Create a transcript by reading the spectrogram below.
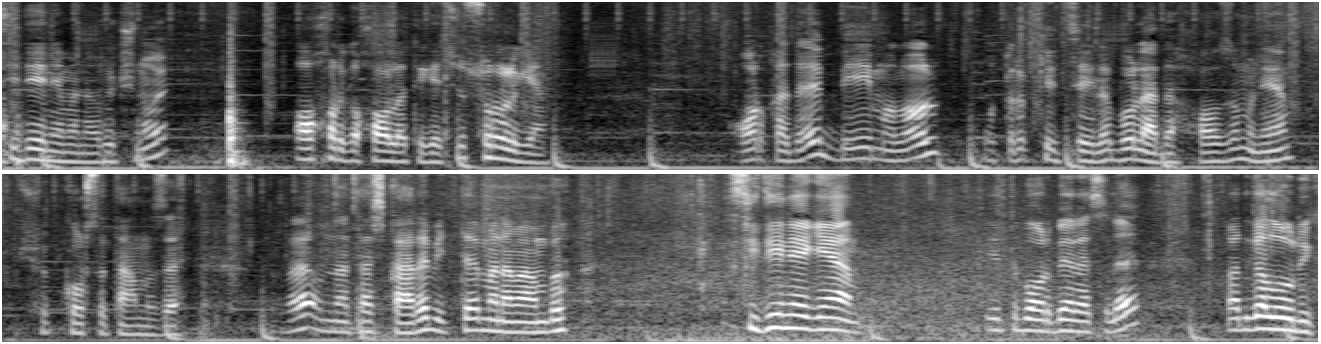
сиденье mana ruchnoy oxirgi holatigacha surilgan. Orqada bemalol o'tirib ketsanglar bo'ladi. Hozir buni ham tushib ko'rsatamiz. Va undan tashqari bitta mana mana bu sidenyaga ham e'tibor berasizlar. Подголовник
